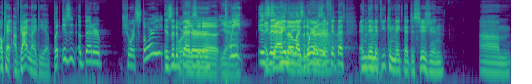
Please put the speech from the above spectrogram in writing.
okay i've got an idea but is it a better short story is it a Or is better it a- yeah. tweet is it you know like where does it fit best and then if you can make that decision um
